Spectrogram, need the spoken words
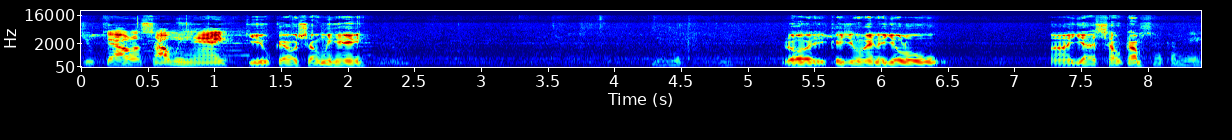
Chiều cao là 62 Chiều cao 62 Rồi. Cây số 2 này giao lưu. À, Giá 600 600 ngàn.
